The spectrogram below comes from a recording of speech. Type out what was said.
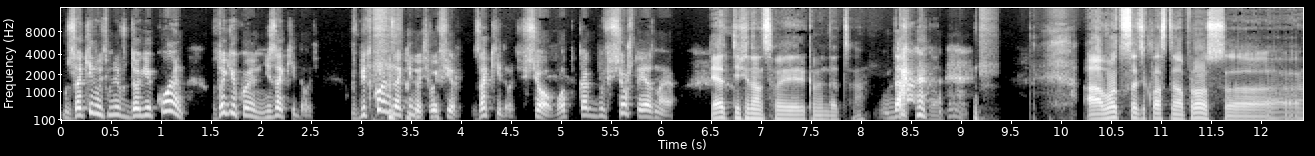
закидывать мне в Dogecoin, в Dogecoin не закидывать. В биткоин закидывать, в эфир закидывать. Все, вот как бы все, что я знаю. Это не финансовая рекомендация. Да. А вот, кстати, классный вопрос. Э,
